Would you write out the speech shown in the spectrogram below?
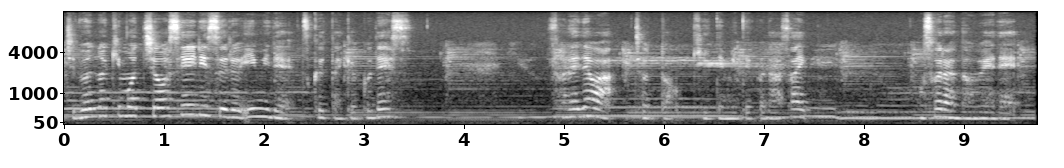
自分の気持ちを整理する意味で作った曲です。それではちょっと聴いてみてください。お空の上で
